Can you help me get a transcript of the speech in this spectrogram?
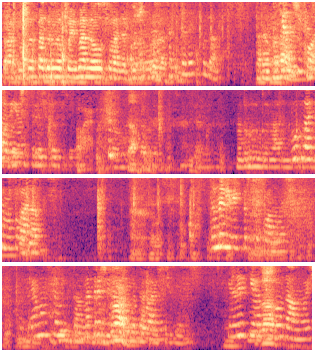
Так, Олександр Федоровна, поіменне голосування, прошу провести. Перебираєш на другому пленарному. Гук Миколаївна. Данилій Віктор Степанович. Утримався. Дмитриш Іван Миколаївич. Ільницький Василь Богданович.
